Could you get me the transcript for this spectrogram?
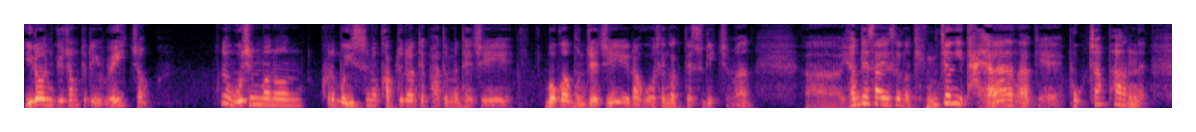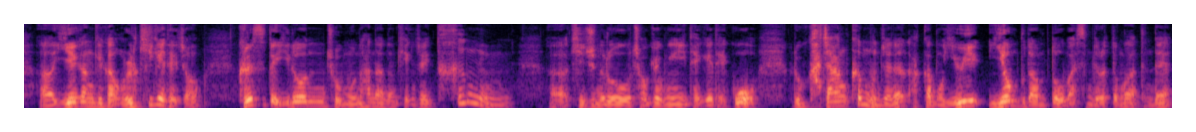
이런 규정들이 왜 있죠? 그냥 50만 원 그래 뭐 있으면 갑돌이한테 받으면 되지 뭐가 문제지라고 생각될 수도 있지만 어, 현대사에서는 굉장히 다양하게 복잡한 어, 이해관계가 얽히게 되죠. 그랬을 때 이런 조문 하나는 굉장히 큰 어, 기준으로 적용이 되게 되고 그리고 가장 큰 문제는 아까 뭐 이혼 부담 또 말씀드렸던 것 같은데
